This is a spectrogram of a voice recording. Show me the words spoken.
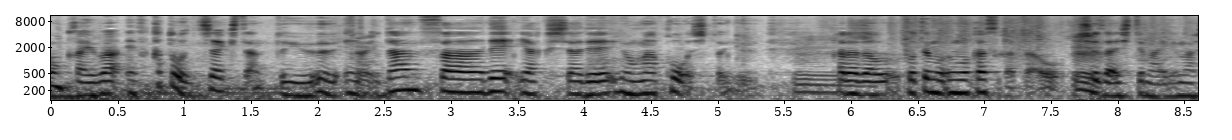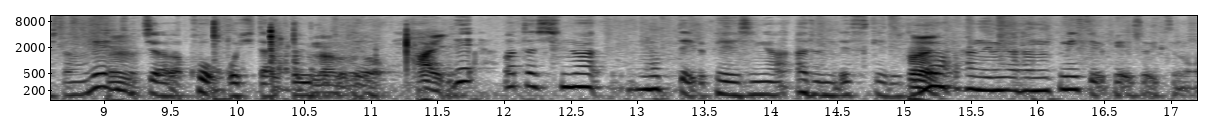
今回は、え加藤千秋さんという、えっとはいダンサーで役者でヨガ講師といううん。体をとても動かす方を取材してまいりましたので、うん。そちらはこうご期待ということで。で私が持っているページがあるんですけれどもはい「はぐみのはぐみ」というページをいつも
